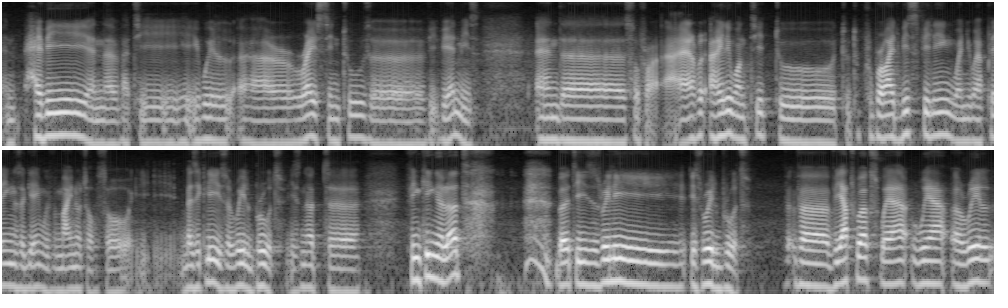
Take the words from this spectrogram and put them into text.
and heavy, and uh, that he, he will uh, race into the, the, the enemies. And uh, so far, I, I, really wanted to, to, to, provide this feeling when you are playing the game with Minotaur. So he, basically, he's a real brute. He's not thinking a lot, but he's really he's real brute the, the artworks were, were a real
